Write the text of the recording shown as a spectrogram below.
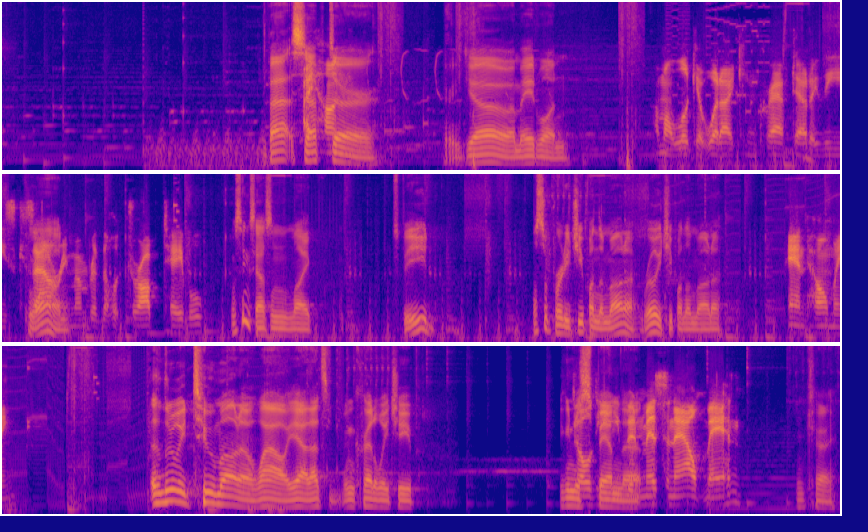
Bat scepter. There we go. I made one. I'm gonna look at what I can craft out of these because I don't remember the drop table. Those things have some like speed. Also pretty cheap on the mana. Really cheap on the mana. And homing. Uh, Literally two mana. Wow. Yeah, that's incredibly cheap. You can just Told you spam you've that. been missing out, man. Okay.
